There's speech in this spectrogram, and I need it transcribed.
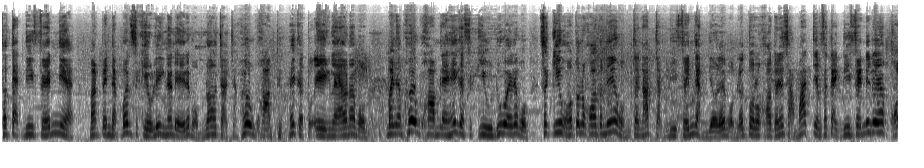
สแตทดีเฟนต์เนี่ยมันเป็นดับเบิลสเกลลิงนั่นเองนะผมนอกจากจะเพิ่มความถึกให้กับตัวเองแล้วนะผมมันยังเพิ่มความแรงให้กับสกิลด้วยนะผมสกิลของตัวละครตัวนี้ผมจะนับจากดีเฟนต์อย่างเดียวเลยผมแล้วตัวละครตัวนี้สามารถเก็บสแต็กดีเฟนต์ได้ด้วยขอ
